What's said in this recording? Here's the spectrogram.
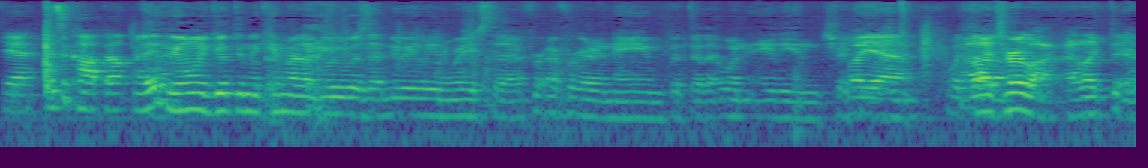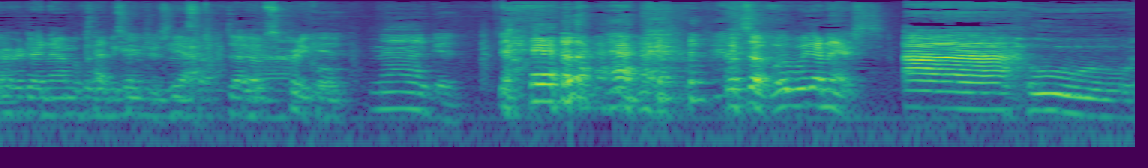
yeah, it's a cop out. I think the only good thing that came out of that movie was that new alien race. That I, for, I forgot her name, but that, that one alien chick. Oh yeah, with I liked her a lot. I liked the, yeah. her dynamic with the characters. and Yeah, stuff. That it. was pretty cool. Nah, good. What's up? What we got next? Uh, ooh,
